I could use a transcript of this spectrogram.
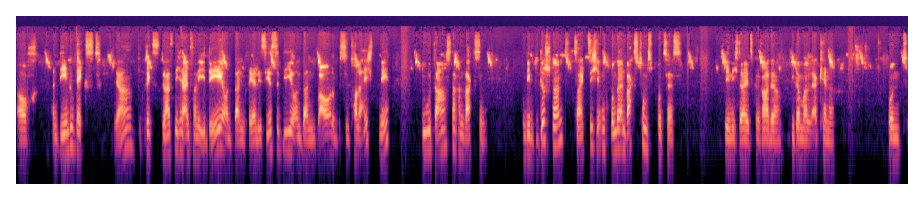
auch, an denen du wächst. Ja, du kriegst, du hast nicht einfach eine Idee und dann realisierst du die und dann, wow, ein toller Hecht. Nee, du darfst daran wachsen. Und dem Widerstand zeigt sich im Grunde ein Wachstumsprozess, den ich da jetzt gerade wieder mal erkenne. Und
